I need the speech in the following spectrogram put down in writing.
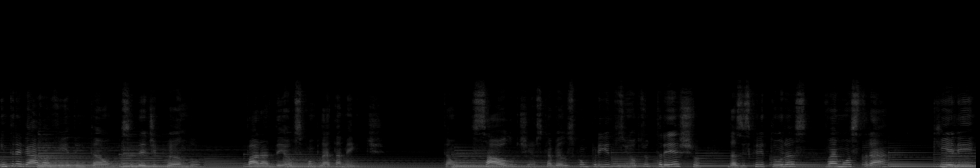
entregava a vida então, se dedicando para Deus completamente. Então, Saulo tinha os cabelos compridos, em outro trecho das Escrituras vai mostrar que ele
